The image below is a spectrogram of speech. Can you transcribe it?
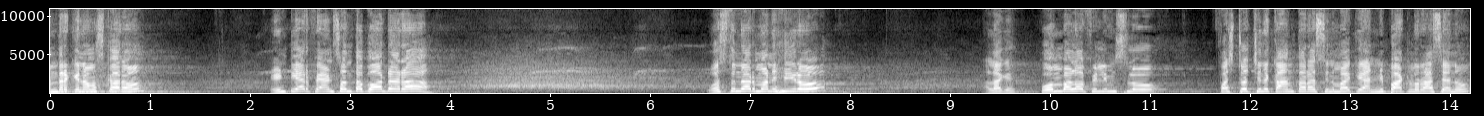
అందరికీ నమస్కారం. ఎన్టీఆర్ ఫ్యాన్స్ అంతా బాగున్నారా? వస్తున్నారు మన హీరో. అలాగే హోంబాళా ఫిలిమ్స్లో ఫస్ట్ వచ్చిన కాంతారా సినిమాకి అన్ని పాటలు రాశాను.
